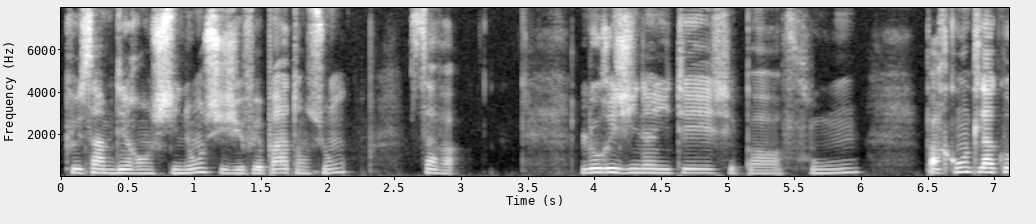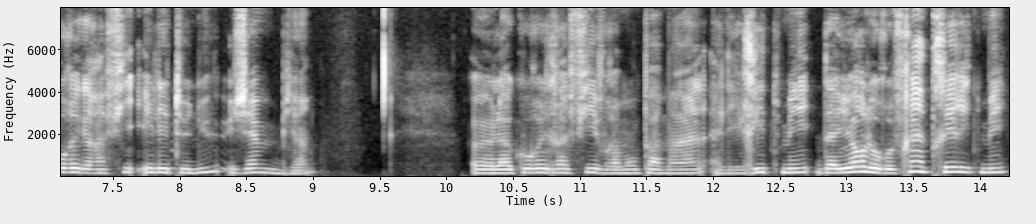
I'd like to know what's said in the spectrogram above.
que ça me dérange. Sinon, si je fais pas attention, ça va. L'originalité, c'est pas fou. Par contre, la chorégraphie et les tenues, j'aime bien. Euh, la chorégraphie est vraiment pas mal, elle est rythmée. D'ailleurs, le refrain est très rythmé.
